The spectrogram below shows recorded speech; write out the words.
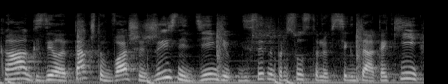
как сделать так, чтобы в вашей жизни деньги действительно присутствовали всегда, какие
